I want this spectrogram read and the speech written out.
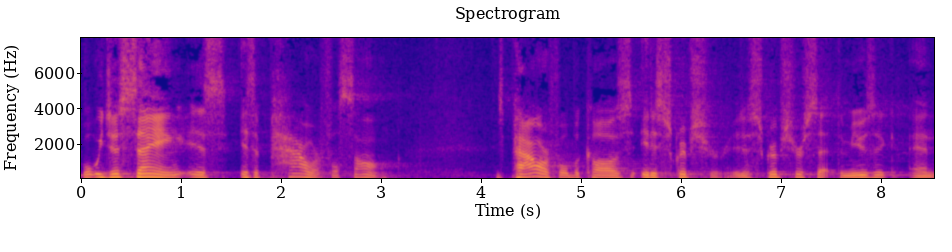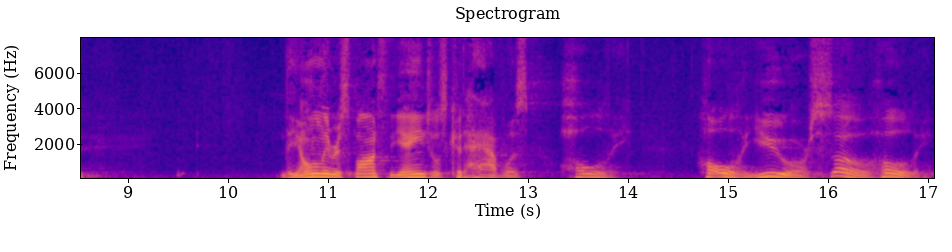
What we just sang is, is a powerful song. It's powerful because it is Scripture. It is Scripture set to music, and the only response the angels could have was, Holy, holy, you are so holy.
